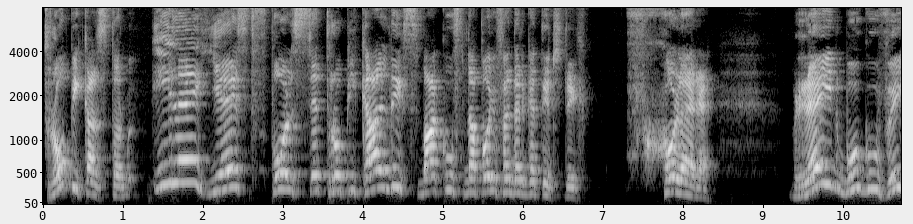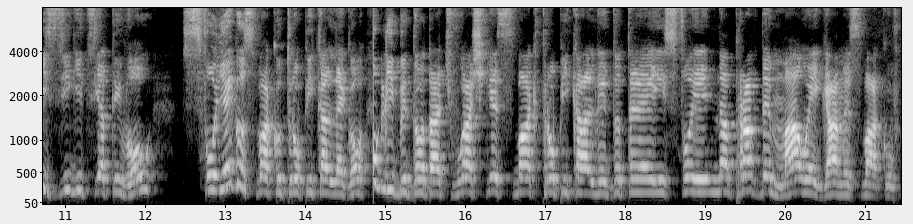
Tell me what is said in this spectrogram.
Tropical Storm. Ile jest w Polsce tropikalnych smaków napojów energetycznych? W cholerę. Rain mógł wyjść z inicjatywą swojego smaku tropikalnego. Mogliby dodać właśnie smak tropikalny do tej swojej naprawdę małej gamy smaków.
